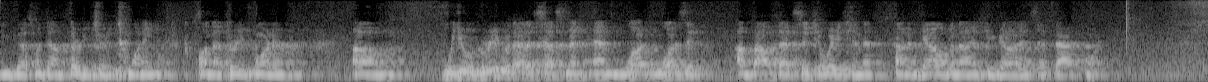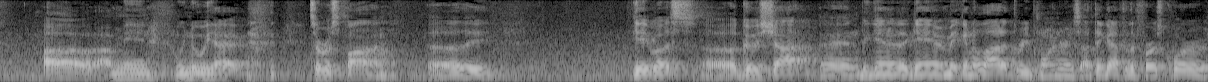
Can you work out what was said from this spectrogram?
You guys went down 32 to 20 on that three-pointer. Um, would you agree with that assessment? And what was it about that situation that kind of galvanized you guys at that point? Uh, I mean, we knew we had to respond. Uh, they gave us a good shot in the beginning of the game and making a lot of three pointers. I think after the first quarter,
